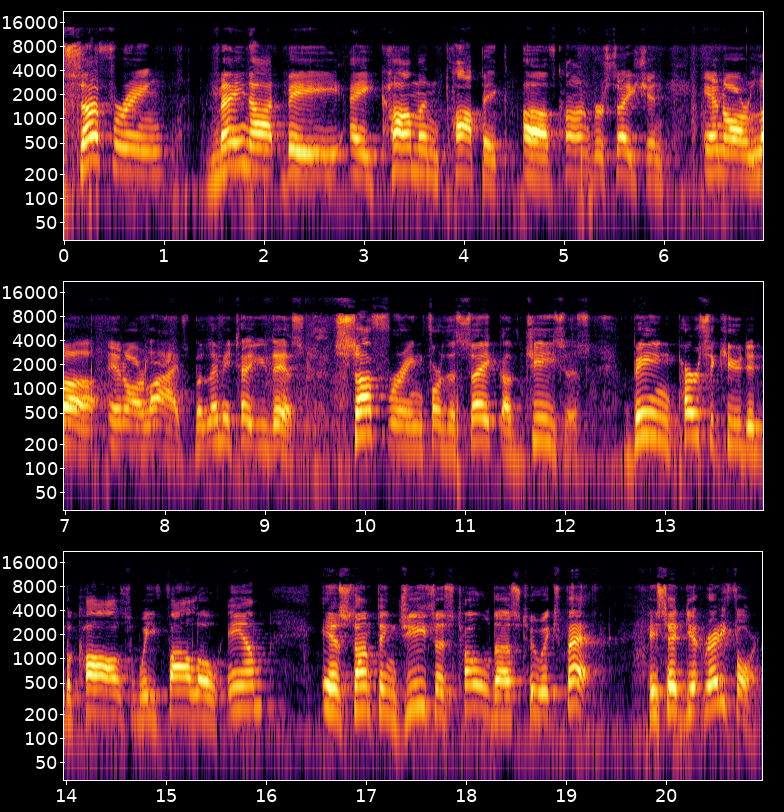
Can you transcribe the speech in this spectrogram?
suffering may not be a common topic of conversation in our love in our lives but let me tell you this suffering for the sake of Jesus being persecuted because we follow him is something Jesus told us to expect. He said, Get ready for it.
